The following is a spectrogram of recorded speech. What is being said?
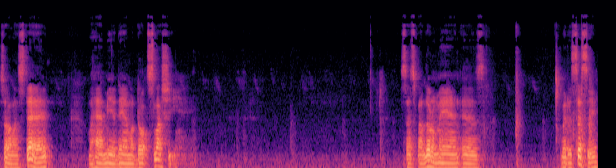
So instead, I'm gonna have me a damn adult slushy. Since my little man is with a sissy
